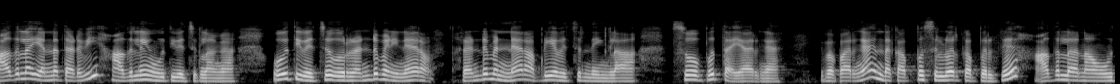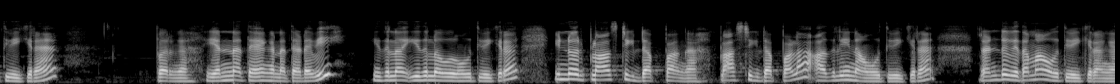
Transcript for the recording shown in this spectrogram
அதில் எண்ணெய் தடவி அதுலேயும் ஊற்றி வச்சுக்கலாங்க. ஊற்றி வச்சு ஒரு ரெண்டு மணி நேரம் ரெண்டு மணி நேரம் அப்படியே வச்சுருந்தீங்களா சோப்பு தயாருங்க. இப்போ பாருங்கள் இந்த கப்பு சில்வர் கப் இருக்குது அதில் நான் ஊற்றி வைக்கிறேன். பாருங்கள் எண்ணெய் தேங்காய் தடவி இதில் இதில் ஊற்றி வைக்கிறேன். இன்னொரு பிளாஸ்டிக் டப்பாங்க. பிளாஸ்டிக் டப்பாவில் அதுலேயும் நான் ஊற்றி வைக்கிறேன். ரெண்டு விதமாக ஊற்றி வைக்கிறேங்க.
